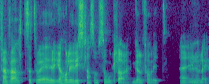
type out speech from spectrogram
Framförallt så tror jag, jag håller Ryssland som solklar guldfavorit eh, i Mm. nuläget.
